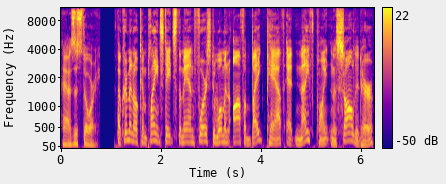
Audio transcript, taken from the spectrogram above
has the story. A criminal complaint states the man forced a woman off a bike path at knife point and assaulted her.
